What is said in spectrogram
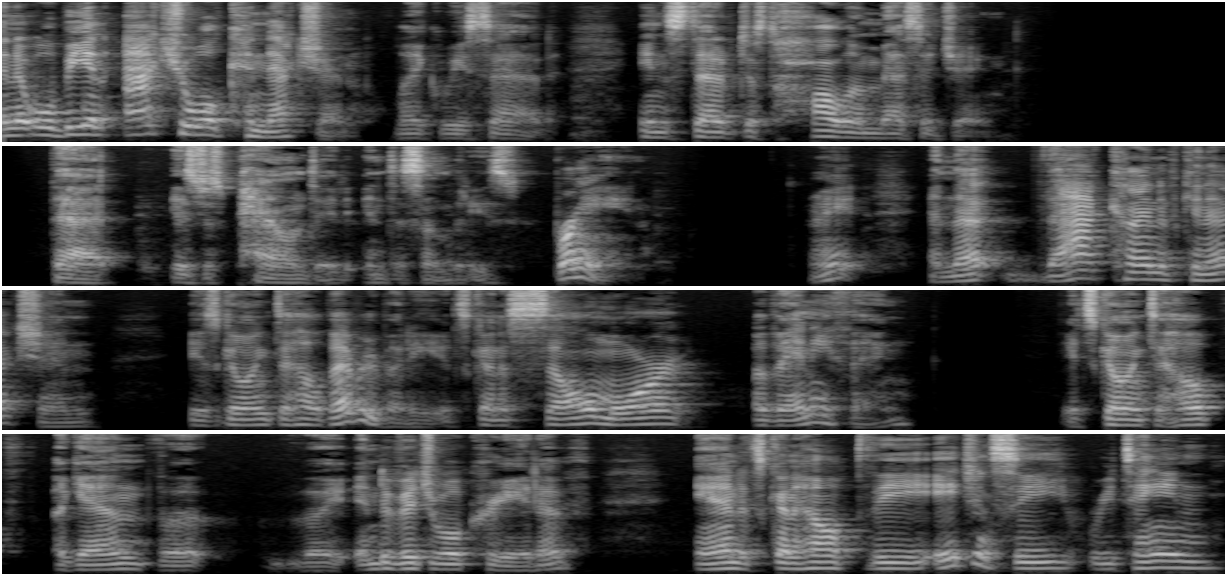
and it will be an actual connection, like we said, instead of just hollow messaging that is just pounded into somebody's brain right? And that that kind of connection is going to help everybody. It's going to sell more of anything. It's going to help again the the individual creative and it's going to help the agency retain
